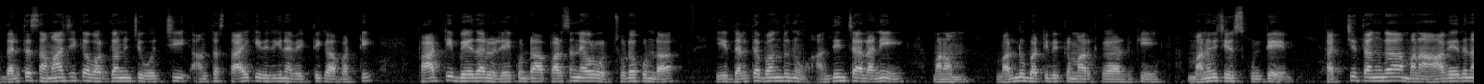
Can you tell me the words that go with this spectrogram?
దళిత సామాజిక వర్గం నుంచి వచ్చి అంత స్థాయికి ఎదిగిన వ్యక్తి కాబట్టి పార్టీ భేదాలు లేకుండా పర్సన్ ఎవరు చూడకుండా ఈ దళిత బంధును అందించాలని మనం మల్లు భట్టి విక్రమార్క గారికి మనవి చేసుకుంటే ఖచ్చితంగా మన ఆవేదన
